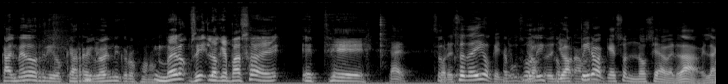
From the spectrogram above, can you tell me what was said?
Carmelo Ríos, que arregló el micrófono. Bueno, sí, lo que pasa es, este. Por eso te digo que yo, puso yo- yo aspiro a que eso no sea verdad, ¿verdad?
